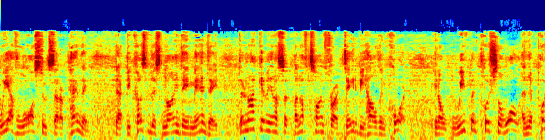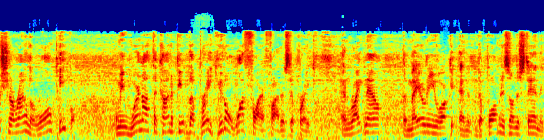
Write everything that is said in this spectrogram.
We have lawsuits that are pending that because of this nine day mandate, they're not giving us enough time for our day to be held in court. You know, we've been pushing the wall and they're pushing around the wrong people. I mean, we're not the kind of people that break. You don't want firefighters that break. And right now, the mayor of New York and the department is understanding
